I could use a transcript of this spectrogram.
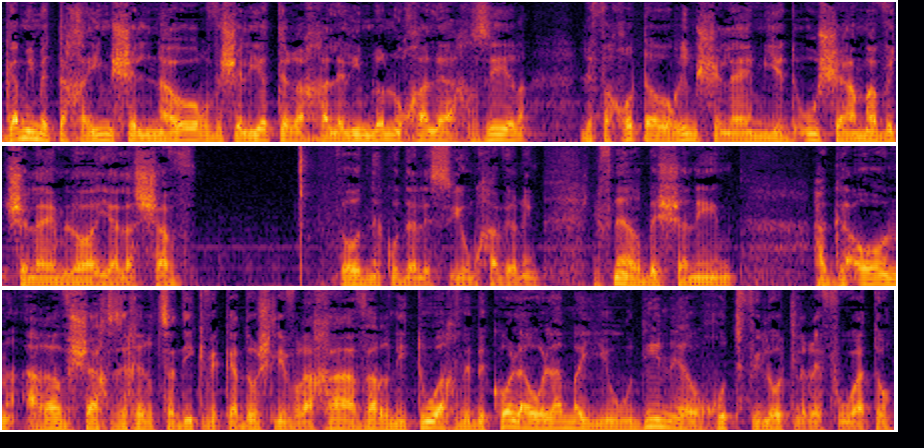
גם אם את החיים של נאור ושל יתר החללים לא נוכל להחזיר, לפחות ההורים שלהם ידעו שהמוות שלהם לא היה לשווא. ועוד נקודה לסיום, חברים. לפני הרבה שנים, הגאון הרב שך, זכר צדיק וקדוש לברכה, עבר ניתוח, ובכל העולם היהודי נערכו תפילות לרפואתו.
